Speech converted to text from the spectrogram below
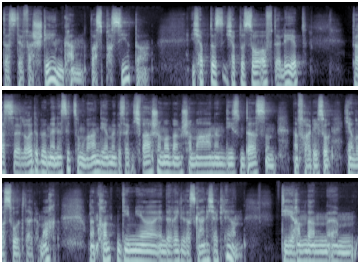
Dass der verstehen kann, was passiert da. Ich habe das, ich habe das so oft erlebt, dass äh, Leute bei meiner Sitzung waren, die haben mir gesagt, ich war schon mal beim Schamanen, dies und das. Und dann frage ich so, ja, was wurde da gemacht? Und dann konnten die mir in der Regel das gar nicht erklären. Die haben dann ähm,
